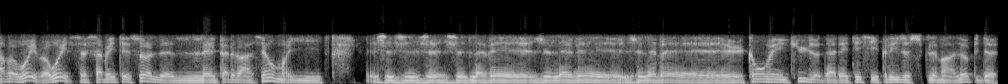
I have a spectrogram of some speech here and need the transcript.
Ah ben oui, ben oui, ça, ça avait été ça l'intervention. Moi, il, je, je, je, l'avais, je l'avais, je l'avais convaincu d'arrêter ces prises de suppléments-là, puis de,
